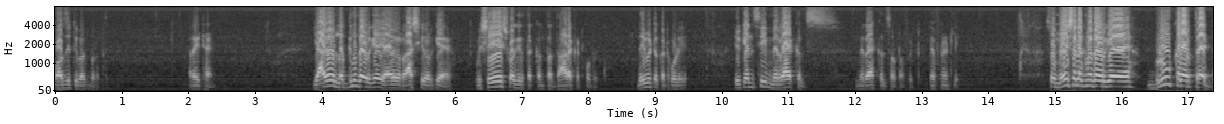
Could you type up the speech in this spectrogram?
ಪಾಸಿಟಿವ್ ಆಗಿ ಬರುತ್ತೆ. ರೈಟ್ ಹ್ಯಾಂಡ್ ಯಾವ್ಯಾವ ಲಗ್ನದವ್ರಿಗೆ, ಯಾವ್ಯಾವ ರಾಶಿಯವ್ರಿಗೆ ವಿಶೇಷವಾಗಿರ್ತಕ್ಕಂಥ ದಾರ ಕಟ್ಕೋಬೇಕು. ದಯವಿಟ್ಟು ಕಟ್ಕೊಳ್ಳಿ. You can see miracles miracles out of it definitely so ಮೇಷ ಲಗ್ನದವ್ರಿಗೆ blue colour thread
